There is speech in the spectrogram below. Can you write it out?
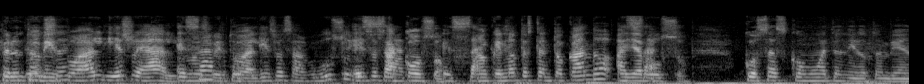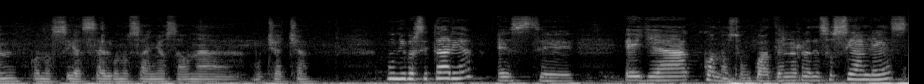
pero entonces virtual y es real, no es virtual y eso es abuso y eso es acoso. Aunque no te estén tocando, hay abuso. Cosas como he tenido también, conocí hace algunos años a una muchacha universitaria, este ella conoce un cuate en las redes sociales,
